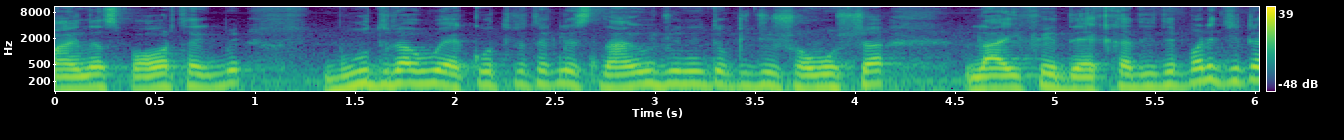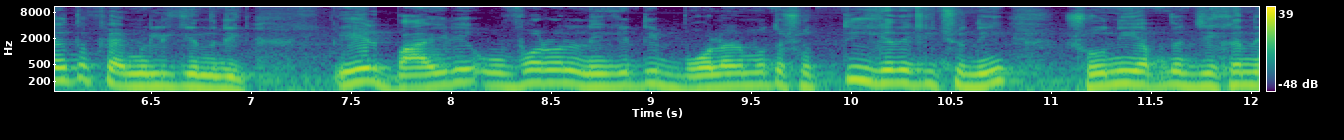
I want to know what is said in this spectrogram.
মাইনাস পাওয়ার থাকবে। বুধ রাহু একত্রে থাকলে স্নায়ুজনিত কিছু সমস্যা লাইফে দেখা দিতে পারে যেটা হয়তো ফ্যামিলি কেন্দ্রিক এর বাইরে ওভারঅল নেগেটিভ বলার মতো সত্যিই এখানে কিছু নেই। শনি আপনার যেখানে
